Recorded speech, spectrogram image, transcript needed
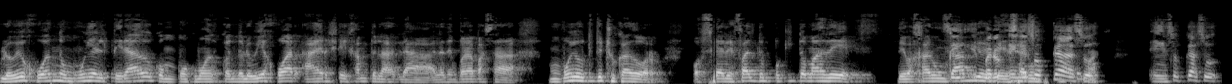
lo veo jugando muy alterado, como, como cuando lo vi a jugar a RJ Hampton la, la, temporada pasada. Muy autito chocador. O sea, le falta un poquito más de, bajar un cambio. Pero en esos casos, en esos casos,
